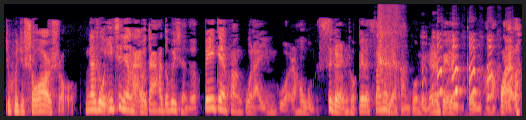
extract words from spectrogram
就会去收二手。应该说，我一七年来的时候，大家都会选择背电饭锅来英国，然后我们四个人的时候背了三个电饭锅，每个人背了一个，以防它坏了。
